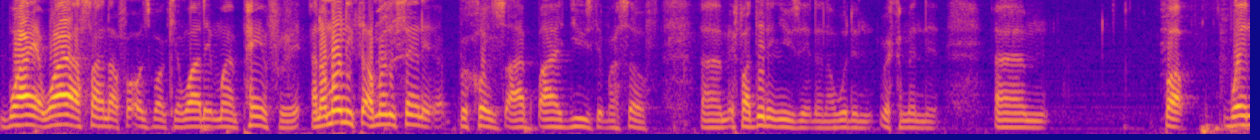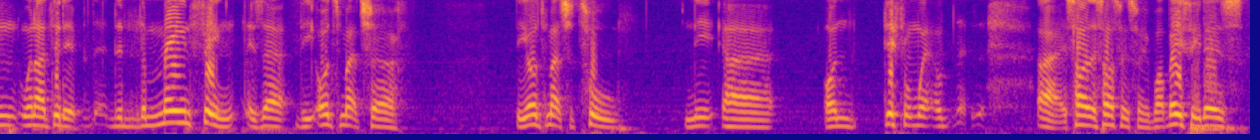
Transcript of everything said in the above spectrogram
why why I signed up for Odds and why I didn't mind paying for it, and I'm only t- I'm only saying it because I I used it myself. Um, if I didn't use it, then I wouldn't recommend it. Um, but when when I did it, the the main thing is that the odds matcher, the odds matcher tool, uh, on different way. Of, all right, it's hard. It's hard to explain, but basically, there's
